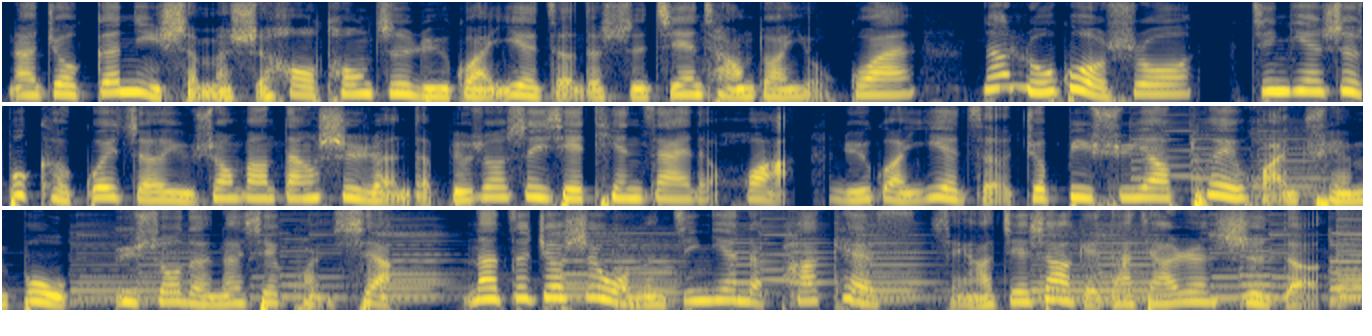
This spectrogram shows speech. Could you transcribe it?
那就跟你什么时候通知旅馆业者的时间长短有关。那如果说，今天是不可归责于双方当事人的，比如说是一些天灾的话，旅馆业者就必须要退还全部预收的那些款项。那这就是我们今天的 podcast 想要介绍给大家认识的。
